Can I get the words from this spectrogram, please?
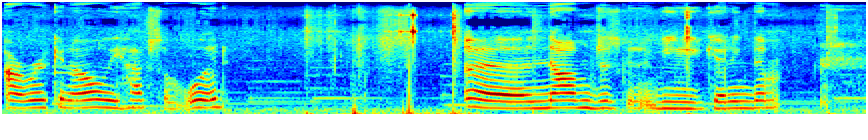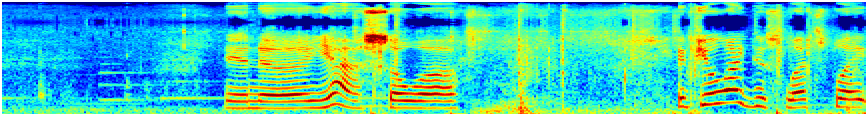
I reckon I only have some wood. Uh, now I'm just gonna be getting them. And, uh, yeah, so, uh, if you like this Let's Play,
